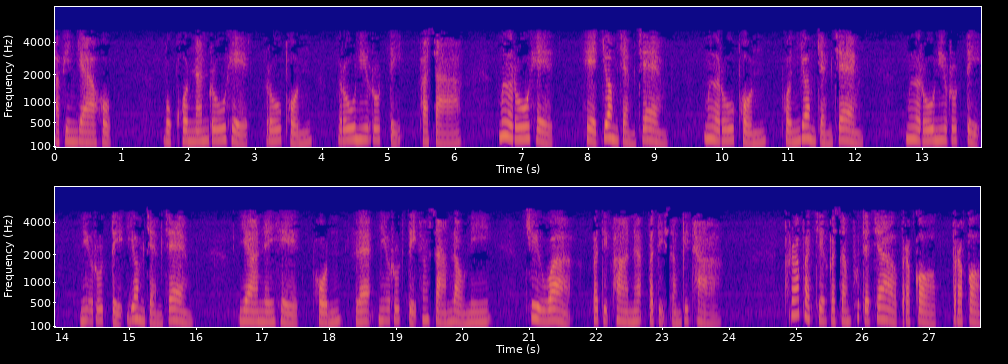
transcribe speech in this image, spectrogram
อภิญญาหกบุคคลนั้นรู้เหตุ รู้ผล รู้นิรุตติ ภาษา เมื่อรู้เหตุ เหตุย่อมแจ่มแจ้ง เมื่อรู้ผล ผลย่อมแจ่มแจ้ง เมื่อรู้นิรุตติ นิรุตติย่อมแจ่มแจ้งญาณในเหตุ ผลและนิรุตติทั้งสามเหล่านี้ ชื่อว่าปฏิภาณปฏิสัมพิทา พระปัจเจกสัมพุทธเจ้าประกอบ ประกอบ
